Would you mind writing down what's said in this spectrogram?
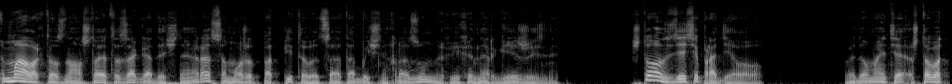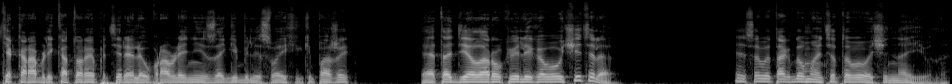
Мало кто знал, что эта загадочная раса может подпитываться от обычных разумных их энергией жизни. Что он здесь и проделывал. Вы думаете, что вот те корабли, которые потеряли управление из-за гибели своих экипажей, это дело рук великого учителя? Если вы так думаете, то вы очень наивны.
